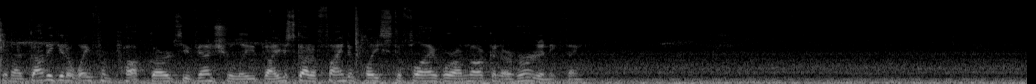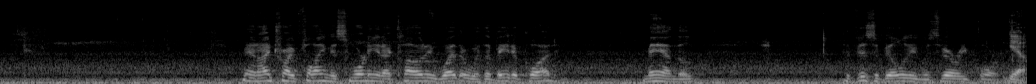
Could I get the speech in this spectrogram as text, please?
But I've got to get away from prop guards eventually, but I just got to find a place to fly where I'm not going to hurt anything. Man, I tried flying this morning in a cloudy weather with a beta quad. Man, the the visibility was very poor. Yeah.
